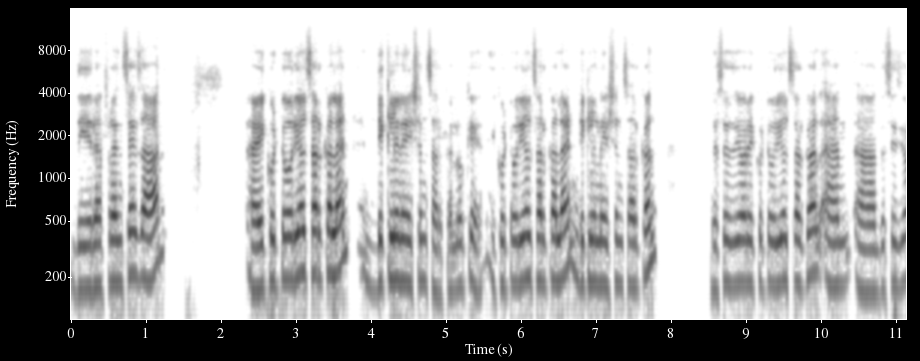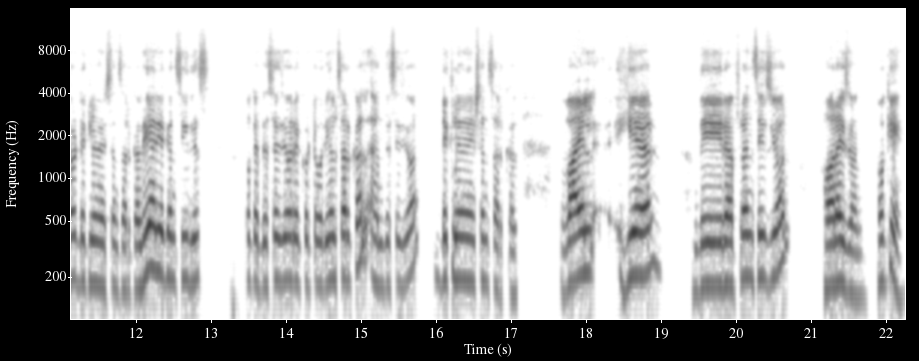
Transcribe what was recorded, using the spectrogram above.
the references are equatorial circle and declination circle okay equatorial circle and declination circle this is your equatorial circle and uh, this is your declination circle here you can see this okay this is your equatorial circle and this is your declination circle. While here the reference is your horizon. Okay.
